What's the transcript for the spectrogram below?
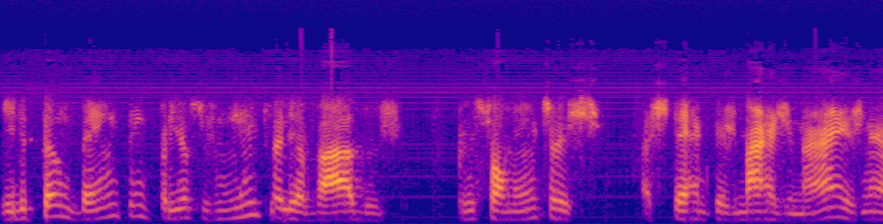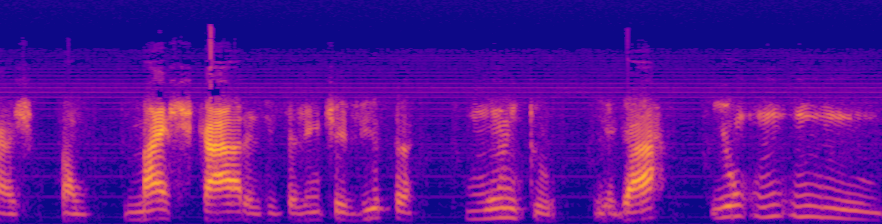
ele também tem preços muito elevados, principalmente as, as térmicas marginais, né, as que são mais caras e que a gente evita muito ligar, e um, um,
